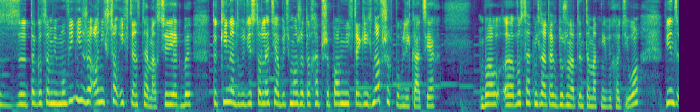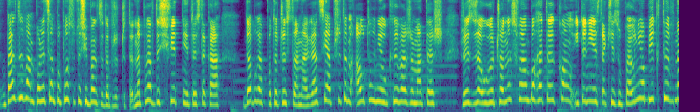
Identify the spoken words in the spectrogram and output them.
z tego co mi mówili, że oni chcą iść w ten temat. Chcieli jakby to kino dwudziestolecia być może trochę przypomnieć w takich nowszych publikacjach bo e, w ostatnich latach dużo na ten temat nie wychodziło, więc bardzo Wam polecam, po prostu to się bardzo dobrze czyta. Naprawdę świetnie, to jest taka dobra, potoczysta narracja, a przy tym autor nie ukrywa, że ma też, że jest zauroczony swoją bohaterką i to nie jest takie zupełnie obiektywne,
